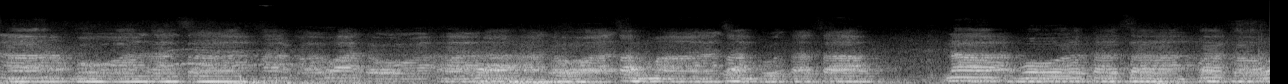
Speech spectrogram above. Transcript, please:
นะโมตัสสะภะคะวะโตอะระหะโตสัมมาสัมพุทธัสสะนะโมตัสสะภะคะว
